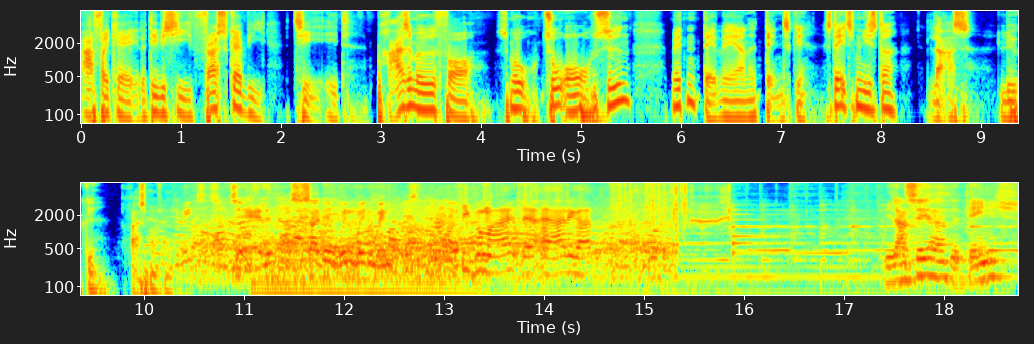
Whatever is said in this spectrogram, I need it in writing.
Afrika, eller det vil sige, først skal vi til et pressemøde for små to år siden med den daværende danske statsminister Lars Lykke Rasmussen. Til alle, og så er det win-win-win. Kig på mig, der er det godt. Vi lancerer The Danish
